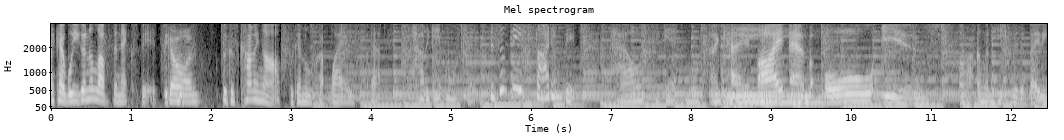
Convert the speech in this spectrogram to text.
Okay, well, you're going to love the next bit. Because, on. Because coming up, we're going to look at ways about how to get more sleep. This is the exciting bit. How to get more sleep. Okay, I am all ears. All right, I'm going to hit you with it, baby.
